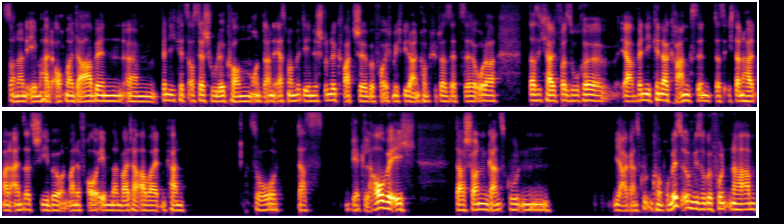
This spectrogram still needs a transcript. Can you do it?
sondern eben halt auch mal da bin, ähm, wenn die Kids aus der Schule kommen und dann erstmal mit denen eine Stunde quatsche, bevor ich mich wieder an den Computer setze. Oder dass ich halt versuche, ja, wenn die Kinder krank sind, dass ich dann halt mal Einsatz schiebe und meine Frau eben dann weiterarbeiten kann. So, dass wir, glaube ich, da schon einen ganz guten, ja, ganz guten Kompromiss irgendwie so gefunden haben.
